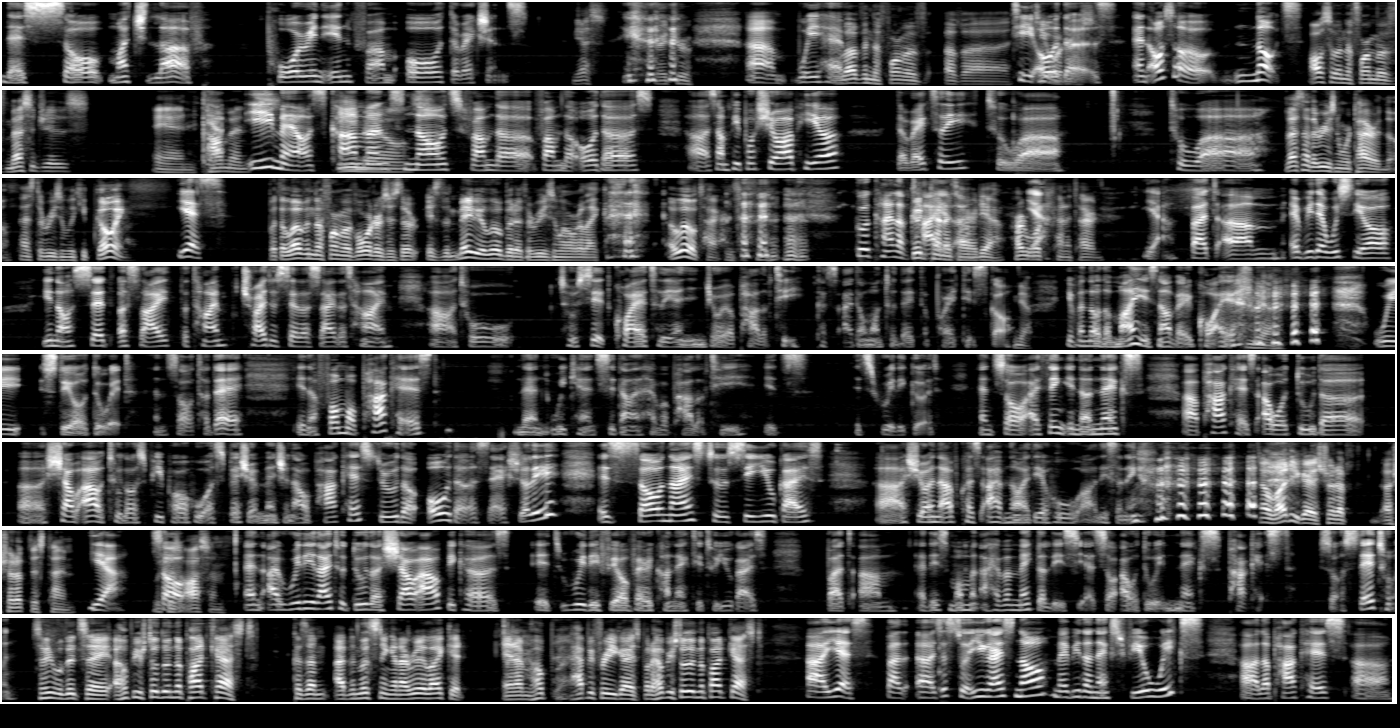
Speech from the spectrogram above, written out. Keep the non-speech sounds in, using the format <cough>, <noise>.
there's so much love pouring in from all directions. Yes, <laughs> very true. Um, we have Love in the form of of uh, tea, orders. and also notes, Also in the form of messages and Yeah, comments. emails, comments, emails. notes from the from the orders. Uh, some people show up here directly to uh, to uh, That's not the reason we're tired, though. That's the reason we keep going. yes, But the love in the form of orders is the is the maybe a little bit of the reason why we're like <laughs> a little tired. <laughs> good kind of Good tired, kind of tired, yeah. Hard work Yeah. kind of tired. Yeah, but um, every day we still, you know, set aside the time. Try to set aside the time uh, to to sit quietly and enjoy a pot of tea because I don't want to let the practice go. Yeah. Even though the mind is not very quiet, Yeah. <laughs> we still do it. And so today, in a formal podcast, then we can sit down and have a pot of tea. It's it's really good. And so I think in the next uh, podcast, I will do the uh, shout out to those people who especially mention our podcast through the orders. Actually, it's so nice to see you guys uh, showing up because I have no idea who are listening. <laughs> a lot of you guys showed up uh, showed up this time, yeah. which so awesome. and I really like to do the shout out because it really feel very connected to you guys. But um, at this moment, I haven't made the list yet, so I will do it next podcast. So stay tuned. Some people did say, "I hope you're still doing the podcast because I'm I've been listening and I really like it, and I'm hope happy for you guys. But I hope you're still doing the podcast." Uh, yes, but uh, just to let you guys know, maybe the next few weeks, uh, the podcast uh,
